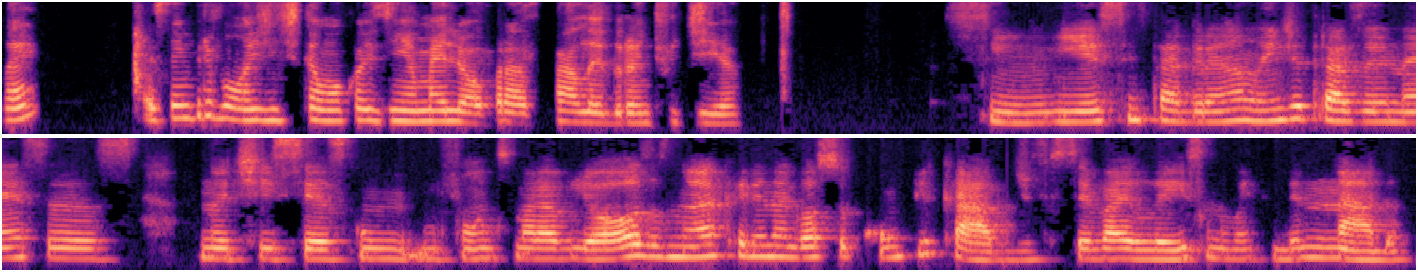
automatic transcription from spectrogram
né? É sempre bom a gente ter uma coisinha melhor para ler durante o dia. Sim, e esse Instagram, além de trazer nessas notícias com fontes maravilhosas, não é aquele negócio complicado, de você vai ler e você não vai entender nada.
